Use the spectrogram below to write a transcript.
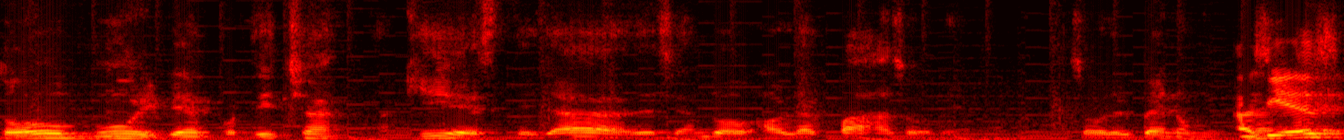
Todo muy bien, por dicha. Aquí este, ya deseando hablar paja sobre, sobre el Venom. Así es.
